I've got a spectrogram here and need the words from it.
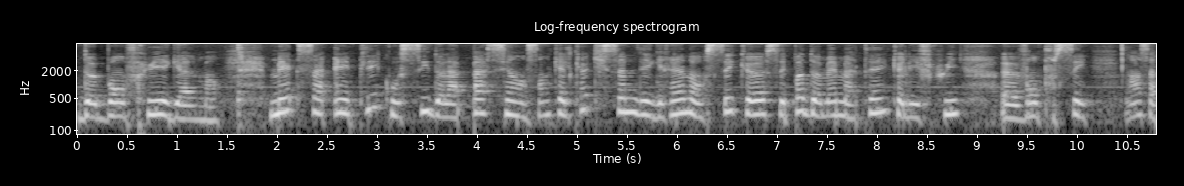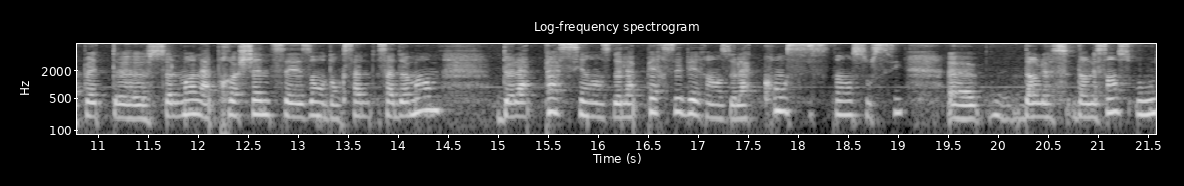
de bons fruits également. Mais ça implique aussi de la patience. Hein. Quelqu'un qui sème des graines, on sait que c'est pas demain matin que les fruits euh, vont pousser. Hein. Ça peut être euh, seulement la prochaine saison. Donc, ça, ça demande de la patience, de la persévérance, de la consistance aussi, euh, dans, le, sens où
